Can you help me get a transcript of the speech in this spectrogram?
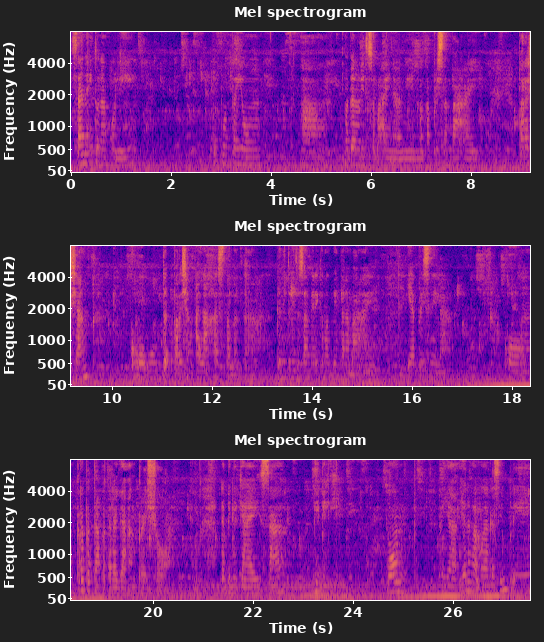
Sana ito ng huli pupunta yung um, magano dito sa bahay namin, mag-appress ng bahay. Para siyang cold, para siyang alahas talaga. Ganito dito sa Amerika magbenta ng bahay. I-appress nila kung karapat dapat talaga ang presyo na binigay sa bibili. Yun. Kaya, yan na nga mga kasimple.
